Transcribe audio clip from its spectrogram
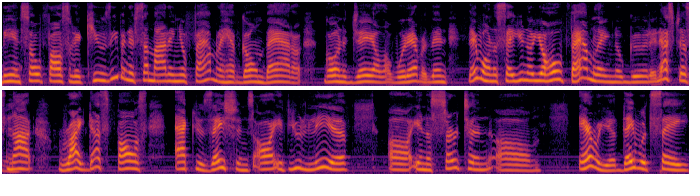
being so falsely accused, even if somebody in your family have gone bad or going to jail or whatever, then they want to say, you know, your whole family ain't no good, and that's just yeah. not right. That's false accusations. Or if you live uh, in a certain um, area, they would say,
